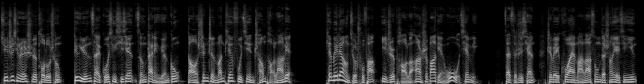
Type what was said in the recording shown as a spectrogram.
据知情人士的透露称。丁云在国庆期间曾带领员工到深圳湾天附近长跑拉练，天没亮就出发，一直跑了二十八点五五千米。在此之前，这位酷爱马拉松的商业精英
